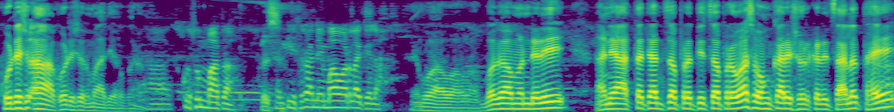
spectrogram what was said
कोटेश्वर हां कोटेश्वर महादेव बरोबर. हा, कुसुम माता. कुसुम. आणि तिसरा नेमावरला केला. वा वा वा. बघा मंडळी आणि आता त्यांचा प्रतीचा प्रवास ओंकारेश्वरकडे चालत आहे.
